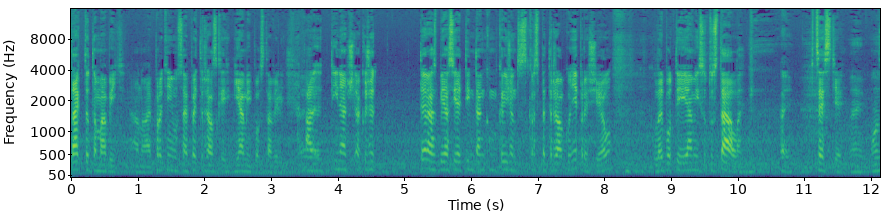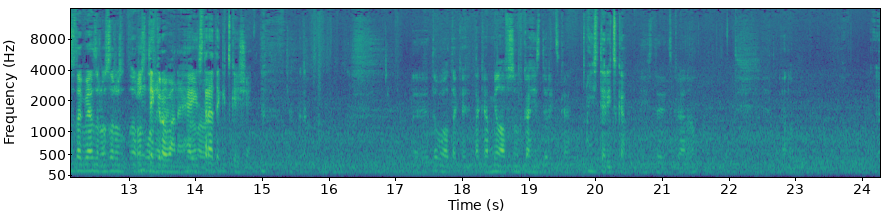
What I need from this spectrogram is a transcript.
Tak toto má byť. Áno, aj proti nemu sa aj Petržalské jamy postavili. Ale ináč, akože teraz by asi aj tým tankom krížom skrz Petržalku neprešiel, lebo tie jamy sú tu stále Hej, v ceste. hej, len sú tak viac roz, roz, rozložené. Integrované, hej, Áno. strategickejšie. To bola také, taká milá vsúvka historická. Hysterická. Historická, no. Áno. E,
